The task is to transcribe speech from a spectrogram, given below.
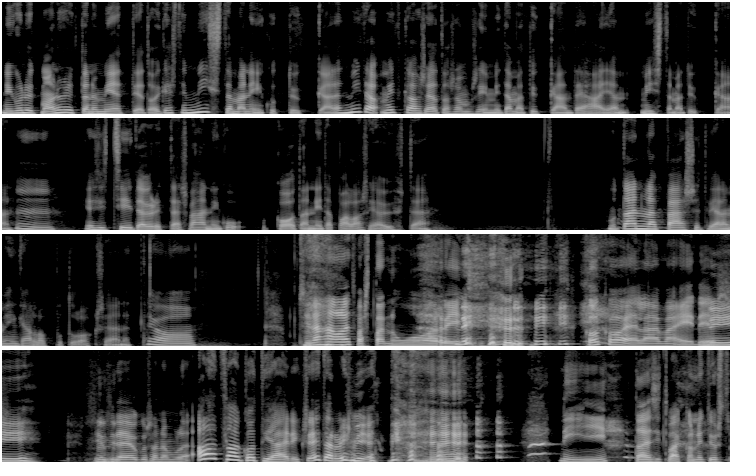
Niin kuin nyt mä oon yrittänyt miettiä, että oikeasti mistä mä niinku tykkään. Että mitä, mitkä asiat on semmoisia, mitä mä tykkään tehdä ja mistä mä tykkään. Mm. Ja sitten siitä yrittäisi vähän niinku koota niitä palasia yhteen. Mutta en ole päässyt vielä mihinkään lopputulokseen. Että... Joo. Sinähän olet vasta nuori. Koko elämä edes. Niin. Ja mitä joku sanoi mulle, alat vaan kotiäidiksi, ei tarvi miettiä. Niin. Tai sitten vaikka nyt just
